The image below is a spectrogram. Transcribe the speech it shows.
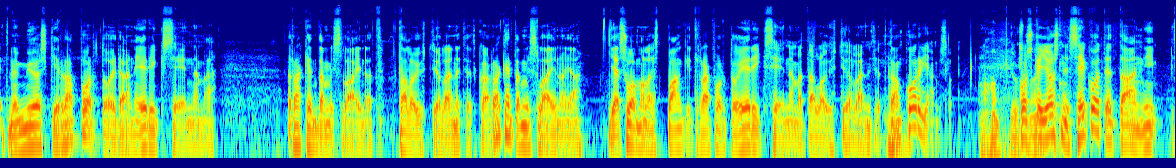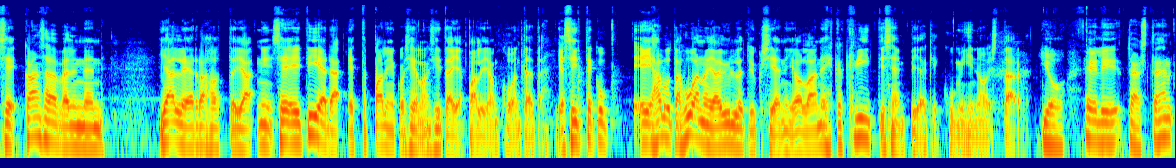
että me myöskin raportoidaan erikseen nämä rakentamislainat, taloyhtiölainat, jotka on rakentamislainoja, ja suomalaiset pankit raportoi erikseen nämä taloyhtiölainat, jotka on korjaamislainoja. Aha, Koska näin. jos ne sekoitetaan, niin se kansainvälinen jälleenrahoittaja, niin se ei tiedä, että paljonko siellä on sitä ja paljonko on tätä. Ja sitten kun ei haluta huonoja yllätyksiä, niin ollaan ehkä kriittisempiäkin kuin mihin olisi tarve. Joo, eli tästähän 2015-2016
